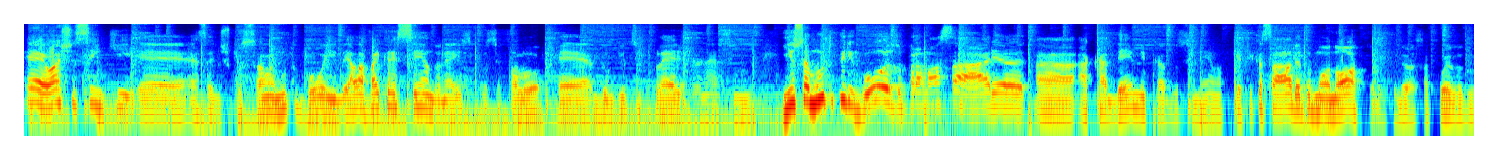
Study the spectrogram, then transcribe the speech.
É, eu acho sim que é, essa discussão é muito boa e ela vai crescendo, né? Isso que você falou é, do guilty pleasure, né? Assim, isso é muito perigoso para nossa área a, acadêmica do cinema, porque fica essa área do monótono, entendeu? Essa coisa do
